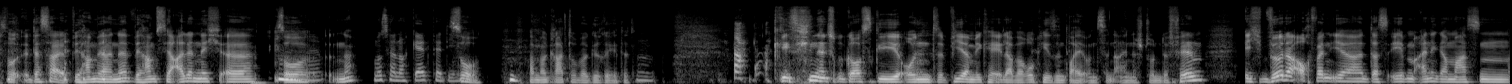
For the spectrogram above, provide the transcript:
So, deshalb, wir haben ja, ne, wir haben es ja alle nicht äh, so, ne? Muss ja noch Geld verdienen. So, haben wir gerade drüber geredet. Gesine Schrugowski und Pia Michaela Barucki sind bei uns in eine Stunde Film. Ich würde auch, wenn ihr das eben einigermaßen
